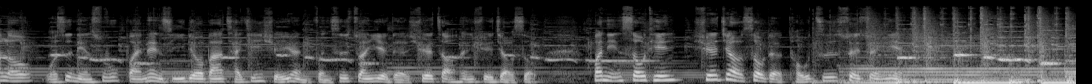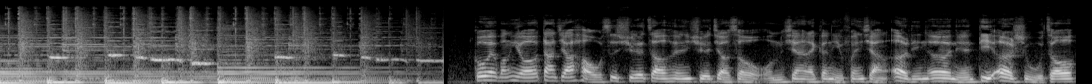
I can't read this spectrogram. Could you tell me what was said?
Hello，我是脸书 Finance 一六八财经学院粉丝专业的薛兆亨薛教授，欢迎收听薛教授的投资碎碎念。各位网友，大家好，我是薛兆亨薛教授。我们现在来跟你分享二零二二年第二十五周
